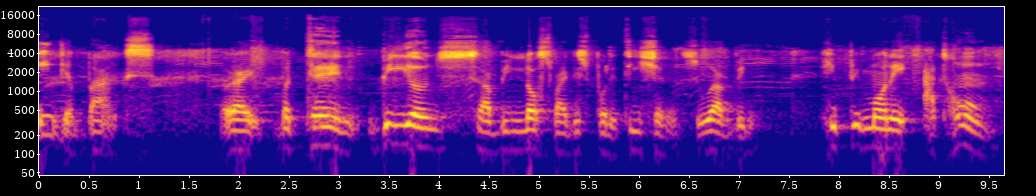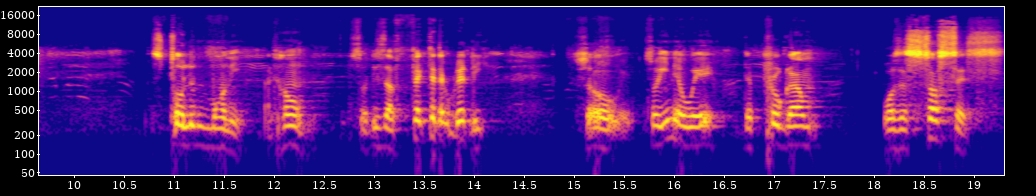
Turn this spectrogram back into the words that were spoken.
in their banks. Right, but then billions have been lost by these politicians who have been heaping money at home, stolen money at home. So this affected them greatly. So, so in a way, the program was a success.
